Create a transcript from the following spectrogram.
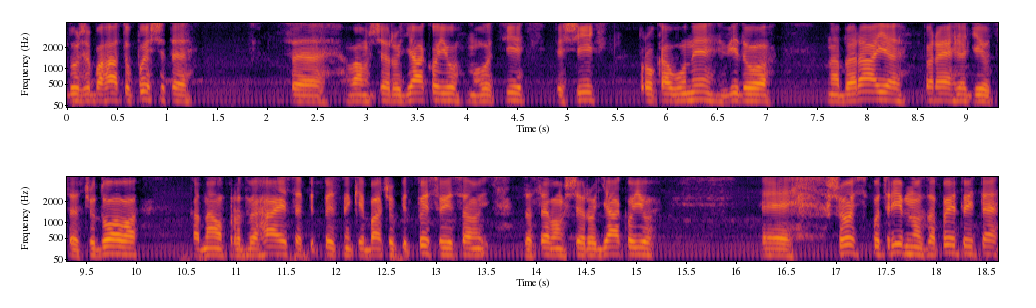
Дуже багато пишете. Це вам щиро дякую. Молодці. Пишіть про кавуни. Відео набирає переглядів. Це чудово. Канал продвигається. Підписники бачу, підписуються. За це вам щиро дякую. Е, щось потрібно, запитуйте,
